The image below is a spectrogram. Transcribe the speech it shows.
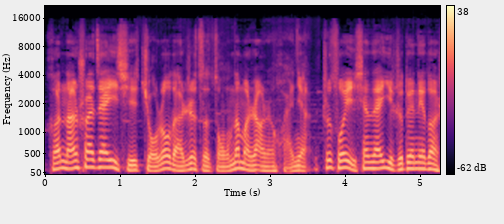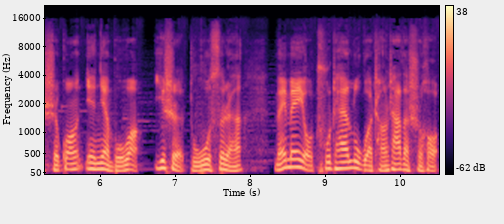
和南衰在一起酒肉的日子总那么让人怀念。之所以现在一直对那段时光念念不忘，一是睹物思人，每每有出差路过长沙的时候，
